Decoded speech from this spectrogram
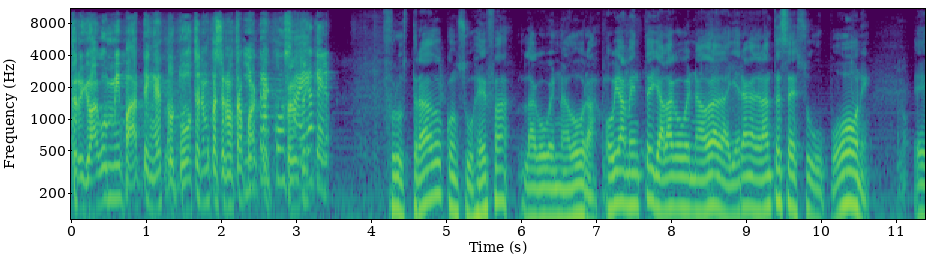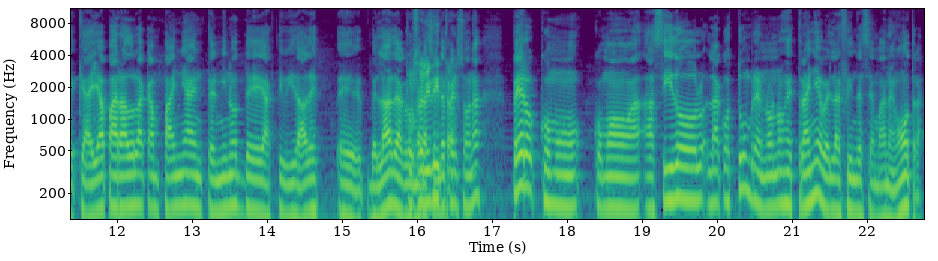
pero yo hago mi parte en esto, todos tenemos que hacer nuestra Y parte. otra cosa Pero que... frustrado con su jefa, la gobernadora. Obviamente ya la gobernadora de ayer en adelante se supone eh, que haya parado la campaña en términos de actividades, eh, ¿verdad? De aglomeración de personas. Pero como, como ha, ha sido la costumbre, no nos extrañe verla el fin de semana en otra.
